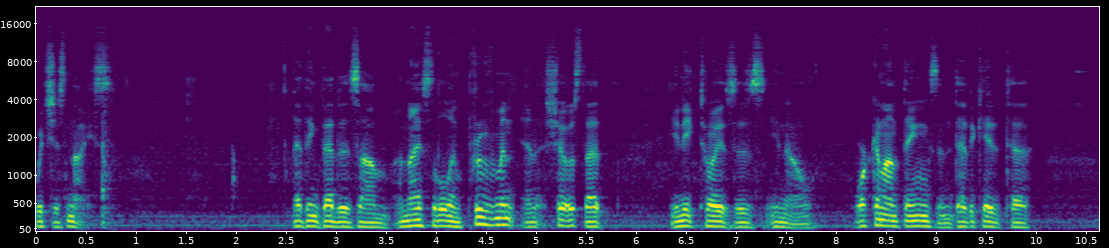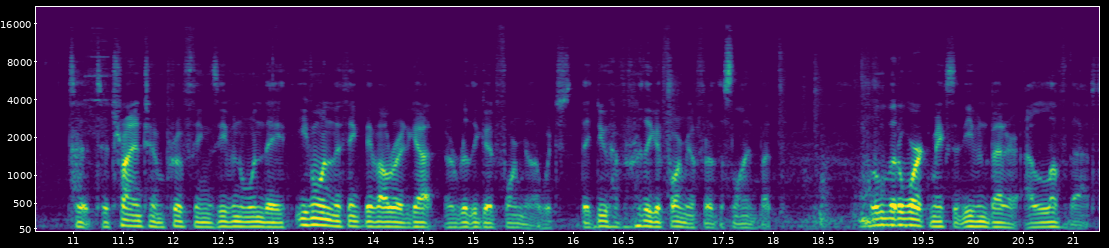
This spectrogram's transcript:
which is nice. I think that is um, a nice little improvement, and it shows that Unique Toys is, you know, working on things and dedicated to to, to trying to improve things even when they even when they think they've already got a really good formula, which they do have a really good formula for this line, but a little bit of work makes it even better. I love that.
